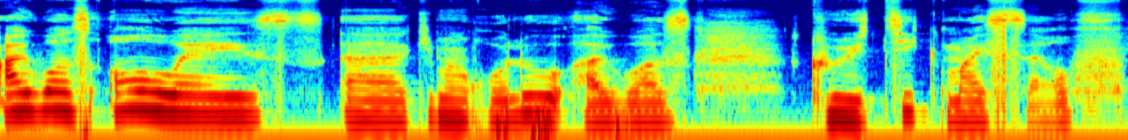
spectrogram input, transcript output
I was always uh, كيما نقولوا I was critique myself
